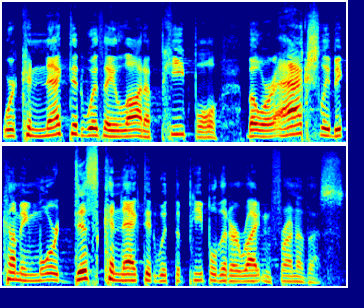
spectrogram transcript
We're connected with a lot of people, but we're actually becoming more disconnected with the people that are right in front of us,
